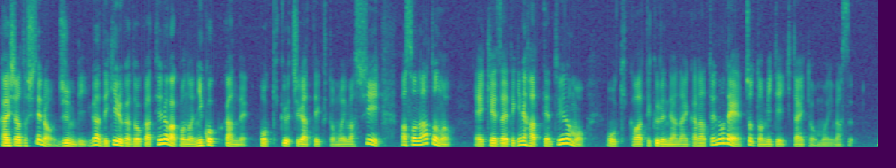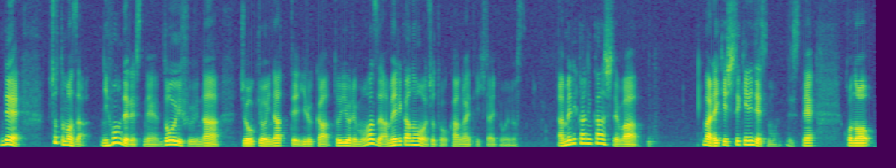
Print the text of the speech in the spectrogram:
会社としての準備ができるかどうかっていうのがこの2国間で大きく違っていくと思いますし、まあ、その後の経済的な発展というのも大きく変わってくるんではないかなというのでちょっと見ていきたいと思います。でちょっとまずは日本でですねどういうふうな状況になっているかというよりもまずアメリカの方をちょっと考えていきたいと思います。アメリカに関してはまあ、歴史的にですもんですねこの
